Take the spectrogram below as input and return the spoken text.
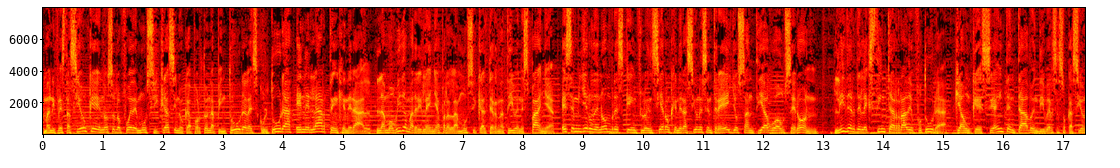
Manifestación que no solo fue de música, sino que aportó en la pintura, la escultura, en el arte en general. La movida madrileña para la música alternativa en España es semillero de nombres que influenciaron generaciones, entre ellos Santiago Aucerón, líder de la extinta Radio Futura, que aunque se ha intentado en diversas ocasiones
